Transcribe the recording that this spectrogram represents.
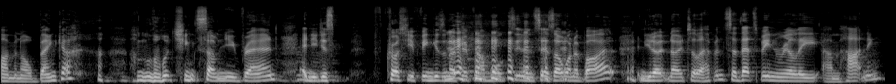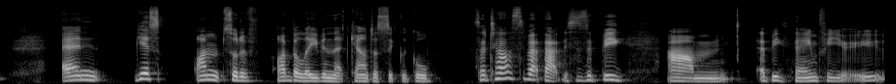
I'm an old banker. I'm launching some new brand, and you just cross your fingers and hope everyone walks in and says, I want to buy it, and you don't know till it happens. So that's been really um, heartening. And yes, I'm sort of, I believe in that counter cyclical. So tell us about that. This is a big, um, a big theme for you.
